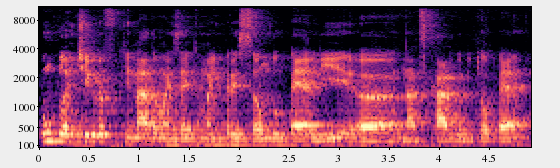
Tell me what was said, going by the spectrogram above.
Um plantígrafo que nada mais é que uma impressão do pé ali ah, na descarga do teu pé.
